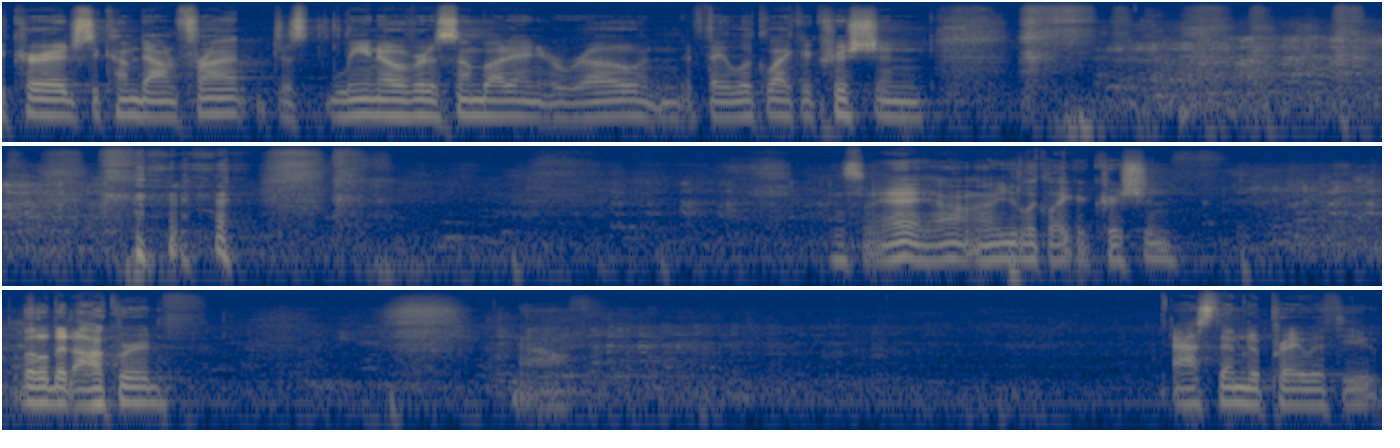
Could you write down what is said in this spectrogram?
the courage to come down front, just lean over to somebody in your row, and if they look like a Christian, say, hey, I don't know, you look like a Christian. A little bit awkward. No. Ask them to pray with you.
